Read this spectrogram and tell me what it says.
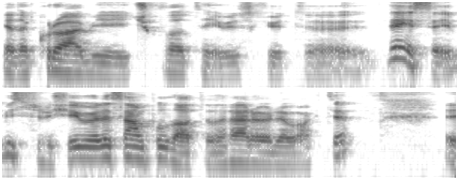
Ya da kurabiyeyi, çikolatayı, bisküviti neyse bir sürü şeyi böyle sample dağıtıyorlar her öğle vakti. Ee,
